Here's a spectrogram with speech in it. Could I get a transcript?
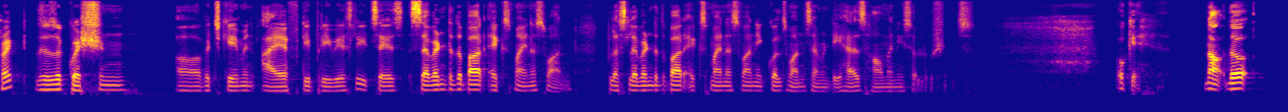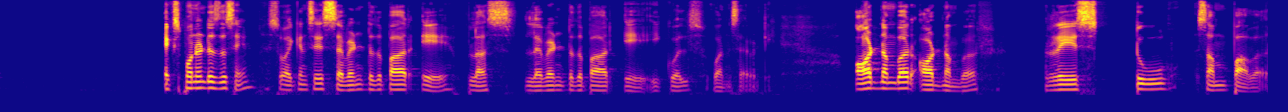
right this is a question uh, which came in IIFT previously. It says 7 to the power x minus 1 plus 11 to the power x minus 1 equals 170 has how many solutions? Okay, now the exponent is the same. So I can say 7 to the power a plus 11 to the power a equals 170. Odd number, odd number raised to some power.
